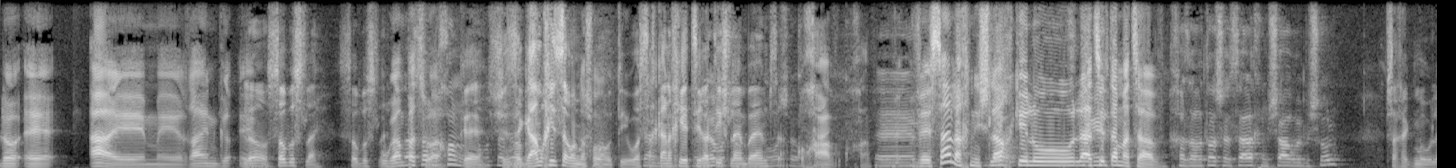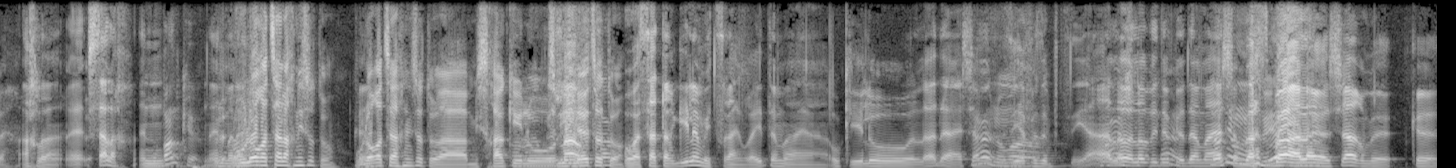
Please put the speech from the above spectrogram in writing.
לא, אה, ריין, לא, סובוסליי. סובוסליי. הוא גם לא, פצוע. נכון, כן, שזה. גם חיסרון נכון. משמעותי, הוא כן, השחקן הכי יצירתי שלהם באמצע. כוכב, כוכב. אה, וסאלח נשלח לא, כאילו להציל את המצב. חזרתו של סאלח עם שער ובישול, משחק מעולה, אחלה. אה, סאלח, אין הוא בנקר. הוא. לא רצה להכניס אותו, כן. הוא לא רצה להכניס אותו, המשחק כאילו תשמע, אילץ אותו. הוא עשה תרגיל למצרים, ראיתם מה היה? הוא כאילו, לא יודע, היה שם, כן, זייף? איזה פציעה, לא, לא? בדיוק כן. יודע מה לא היה שם, ואז בא עליי ישר, ו... כן.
